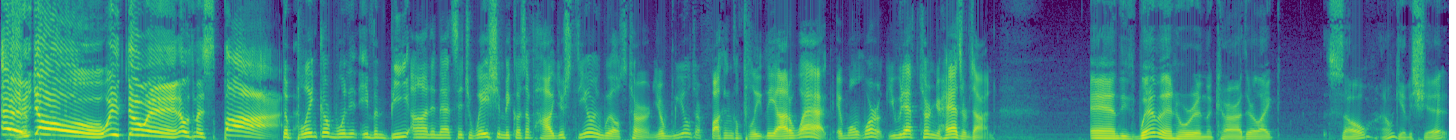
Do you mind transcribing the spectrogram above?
Hey, yo, what are you doing? That was my spot. The blinker wouldn't even be on in that situation because of how your steering wheels turn. Your wheels are fucking completely out of whack. It won't work. You would have to turn your hazards on. And these women who were in the car, they're like, "So I don't give a shit,"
